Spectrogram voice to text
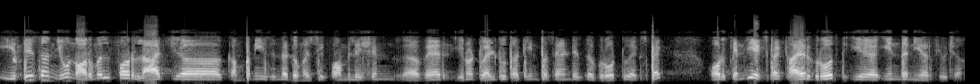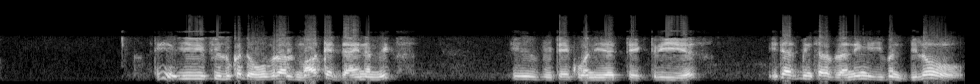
is this a new normal for large uh, companies in the domestic formulation uh, where, you know, 12 to 13% is the growth to expect? Or can we expect higher growth uh, in the near future? If you look at the overall market dynamics, if you take one year, take three years, it has been sort of running even below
